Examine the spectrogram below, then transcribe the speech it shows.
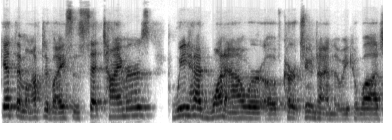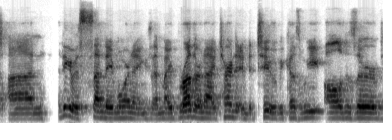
get them off devices, set timers. We had one hour of cartoon time that we could watch on, I think it was Sunday mornings, and my brother and I turned it into two because we all deserved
